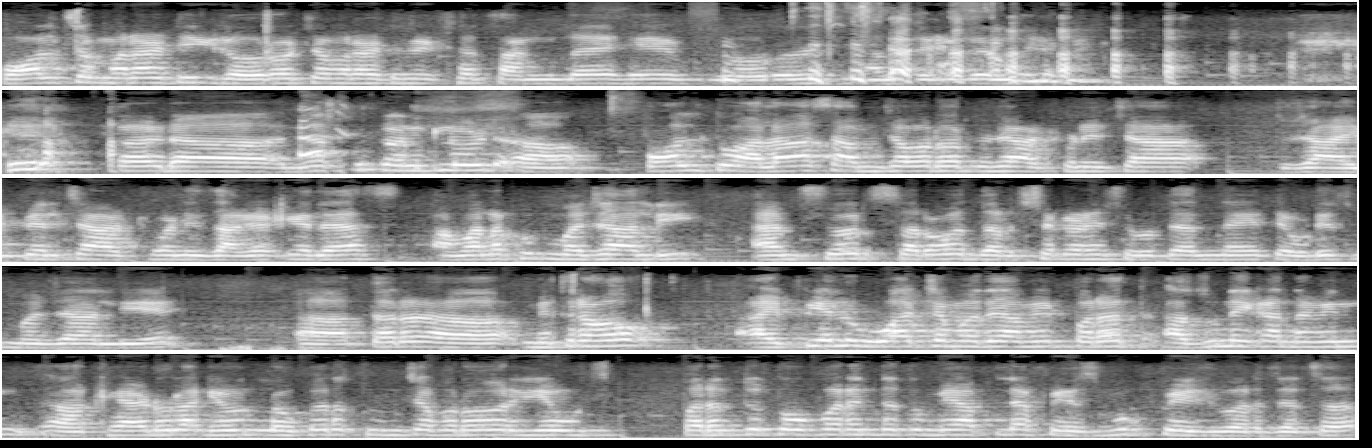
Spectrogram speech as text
पॉलचं मराठी गौरवच्या मराठीपेक्षा चांगलं आहे हे गौरव पण जस्ट टू कन्क्लूड पॉल तू आलास आमच्याबरोबर तुझ्या आठवणीच्या तुझ्या आयपीएलच्या आठवणी जागा केल्यास. आम्हाला खूप मजा आली. आय एम शुअर सर्व दर्शक आणि श्रोत्यांना तेवढीच मजा आली आहे तर मित्र आय पी एल उवाच्या मध्ये आम्ही परत अजून एका नवीन खेळाडूला घेऊन लवकरच तुमच्या बरोबर येऊच. परंतु तोपर्यंत तुम्ही आपल्या फेसबुक पेजवर ज्याचं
